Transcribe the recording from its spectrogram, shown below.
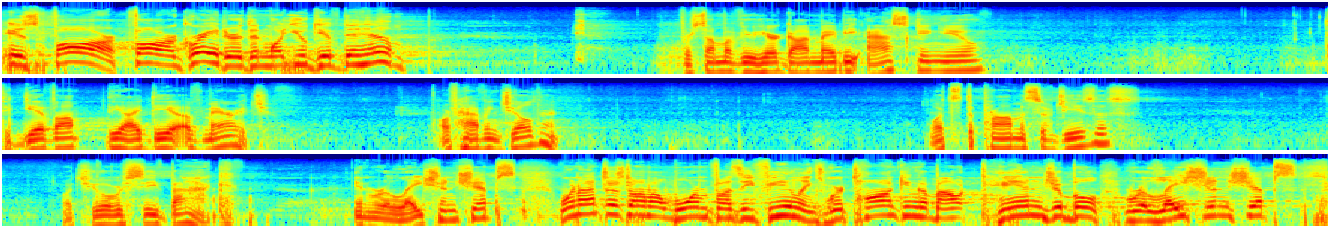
is far, far greater than what you give to Him. For some of you here, God may be asking you to give up the idea of marriage of having children. What's the promise of Jesus? What you'll receive back. In relationships, we're not just talking about warm, fuzzy feelings. We're talking about tangible relationships,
